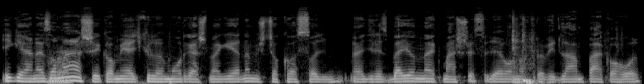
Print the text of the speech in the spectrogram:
Igen, ez a másik, ami egy külön morgás megér, nem is csak az, hogy egyrészt bejönnek, másrészt ugye vannak rövid lámpák, ahol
